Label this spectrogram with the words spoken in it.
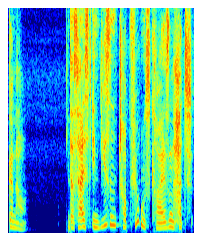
genau. Das heißt, in diesen Top-Führungskreisen hat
